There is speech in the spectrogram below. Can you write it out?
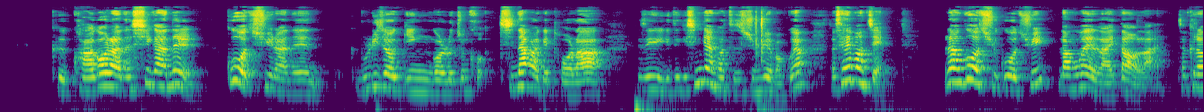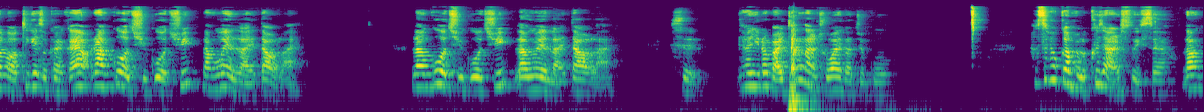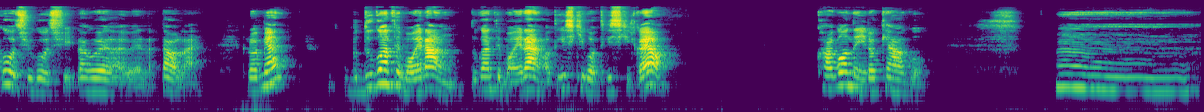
그 과거라는 시간을 꾸어취라는 물리적인 걸로 좀 거, 지나가게 둬라. 그래서 이게 되게 신기한 것 같아서 준비해봤고요. 자, 세 번째. 让过去过去让未来到来 자, 그러면 어떻게 해석할까요? 让过去过去让未来到来让过去过去让未来到来是 이런 말장난을 좋아해가지고 학습 효과는 별로 크지 않을 수도 있어요. 让过去过去让未来未来到来 그러면 뭐 뭐 누구한테 뭐해랑 누구한테 뭐해랑 어떻게 시키고 어떻게 시킬까요? 과거는 이렇게 하고 음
